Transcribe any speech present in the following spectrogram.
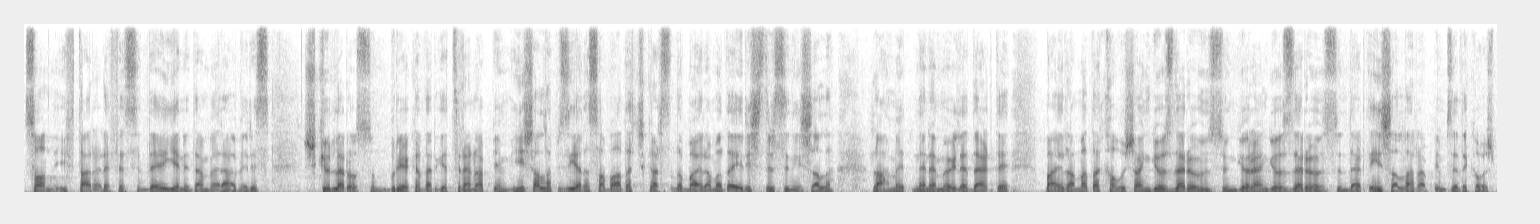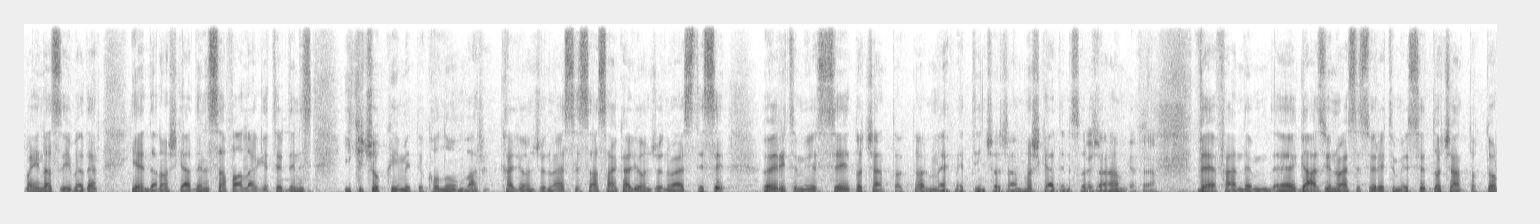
son iftar arefesinde yeniden beraberiz. Şükürler olsun buraya kadar getiren Rabbim inşallah bizi yarın sabaha da çıkarsın da bayrama da eriştirsin inşallah. Rahmet nenem öyle derdi. Bayrama da kavuşan gözler övünsün, gören gözler övünsün derdi. İnşallah Rabbim bize de kavuşmayı nasip eder. Yeniden hoş geldiniz, sefalar getirdiniz. İki çok kıymetli konuğum var. Kalyoncu Üniversitesi, Hasan Kalyoncu Üniversitesi öğretim üyesi doçent doktor Mehmet Dinç hocam. Hoş geldiniz hocam. bulduk efendim. Ve efendim e, Gazi Üniversitesi öğretim üyesi doçent doktor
